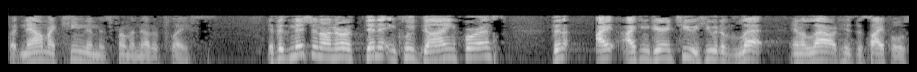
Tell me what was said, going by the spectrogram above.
But now my kingdom is from another place. If his mission on earth didn't include dying for us, then I, I can guarantee you he would have let and allowed his disciples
